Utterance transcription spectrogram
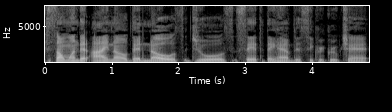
Someone that I know that knows Jules said that they have this secret group chat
